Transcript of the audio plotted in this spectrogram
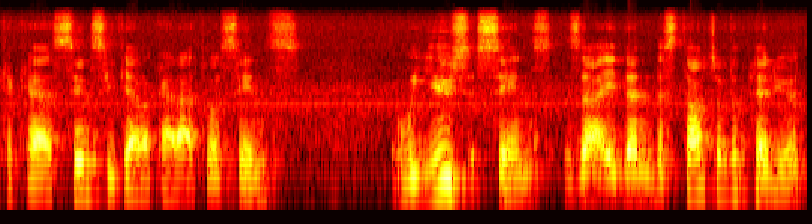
کە کە Since ی تیا بەکارهاتووە، Since، We use since زائیدەن the start of the period،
